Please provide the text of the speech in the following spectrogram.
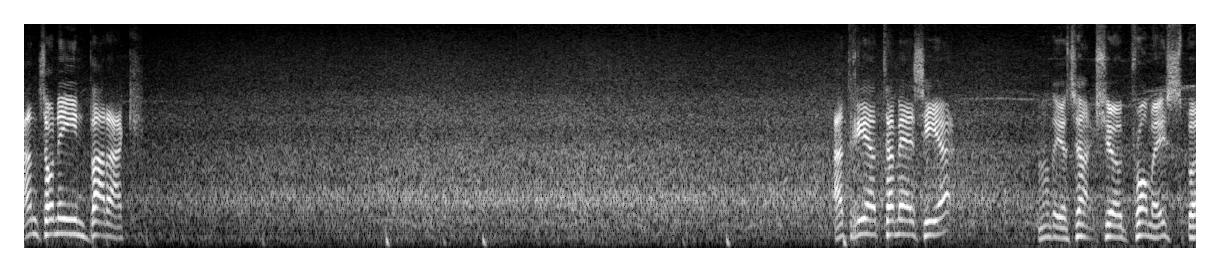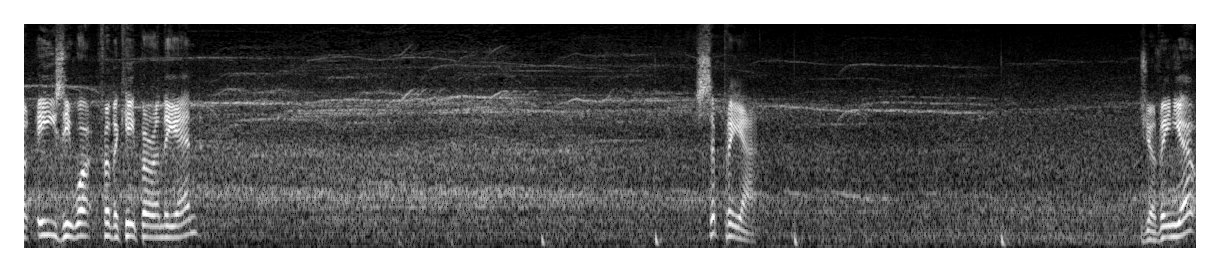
Antonin Barak. Adrien Tameze here. Well, the attack showed promise, but easy work for the keeper in the end. Cyprien. Gervinho.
